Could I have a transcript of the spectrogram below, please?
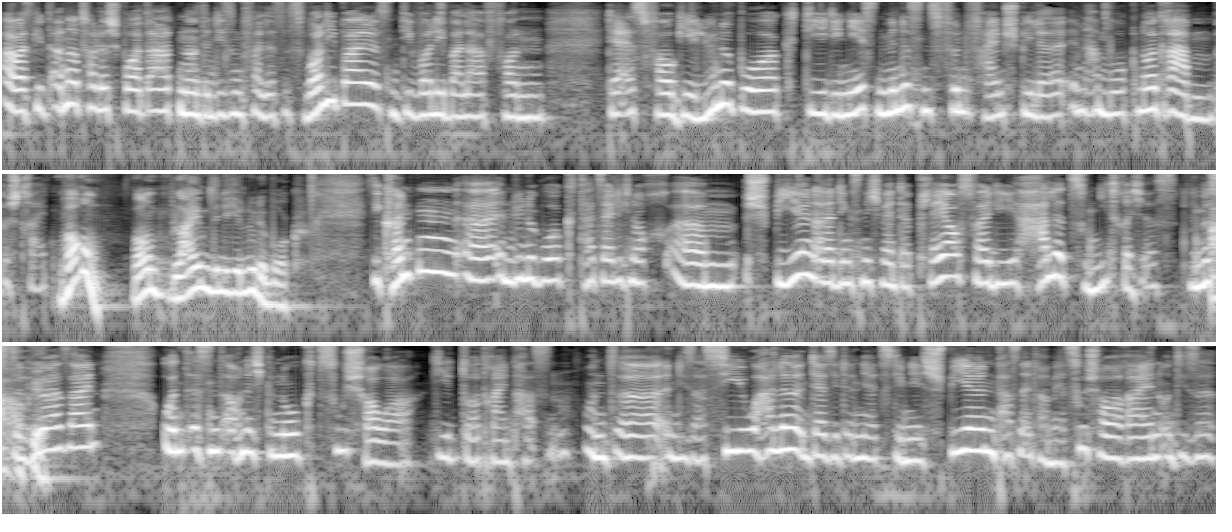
Aber es gibt andere tolle Sportarten und in diesem Fall ist es Volleyball. Es sind die Volleyballer von der SVG Lüneburg, die die nächsten mindestens fünf Heimspiele in Hamburg-Neugraben bestreiten. Warum? Warum bleiben die nicht in Lüneburg? Sie könnten äh, in Lüneburg tatsächlich noch ähm, spielen, allerdings nicht während der Playoffs, weil die Halle zu niedrig ist. Die müsste ah, okay. höher sein und es sind auch nicht genug Zuschauer, die dort reinpassen. Und äh, in dieser CU-Halle, in der sie dann jetzt demnächst spielen, passen einfach mehr Zuschauer rein und diese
